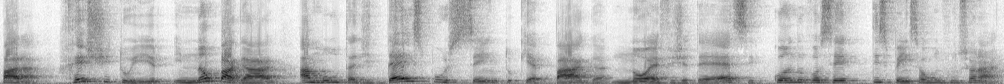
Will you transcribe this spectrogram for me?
para restituir e não pagar a multa de 10% que é paga no FGTS quando você dispensa algum funcionário.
